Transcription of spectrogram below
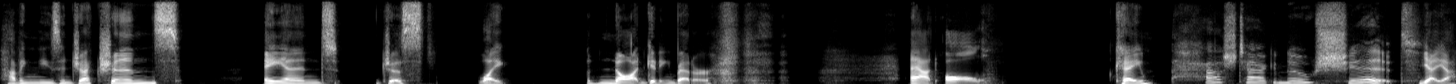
having these injections, and just like not getting better at all. Okay. Hashtag no shit. Yeah, yeah.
